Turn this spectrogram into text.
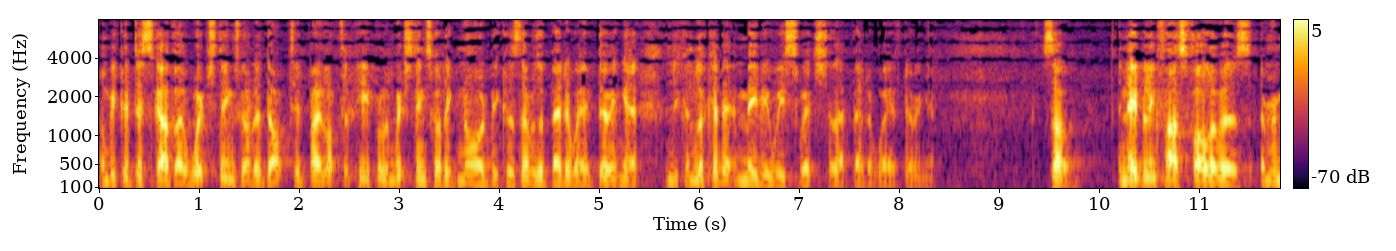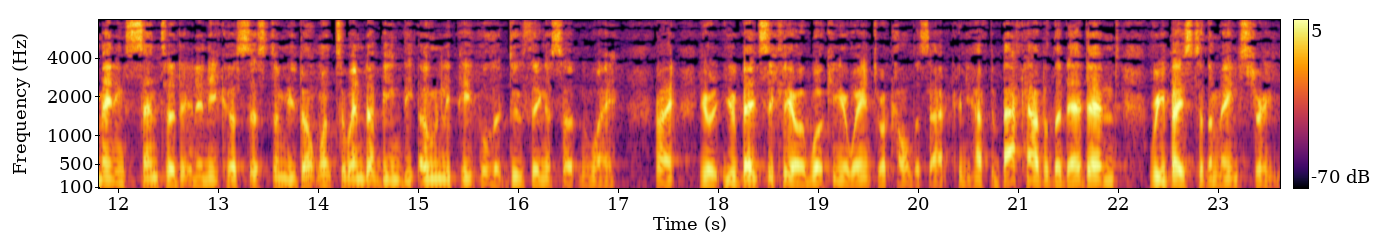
and we could discover which things got adopted by lots of people and which things got ignored because there was a better way of doing it, and you can look at it and maybe we switch to that better way of doing it. Enabling fast followers and remaining centered in an ecosystem. You don't want to end up being the only people that do things a certain way, right? You're, you basically are working your way into a cul-de-sac and you have to back out of the dead end, rebase to the mainstream.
